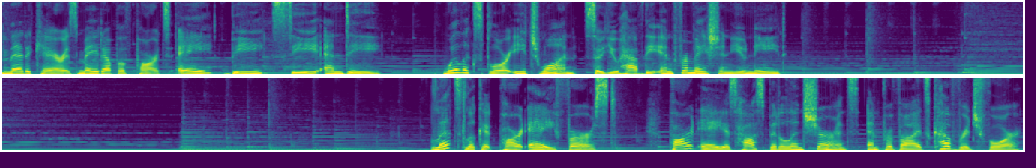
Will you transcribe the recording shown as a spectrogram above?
Medicare is made up of Parts A, B, C, and D. We'll explore each one so you have the information you need. Let's look at Part A first. Part A is hospital insurance and provides coverage for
